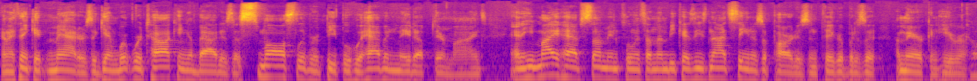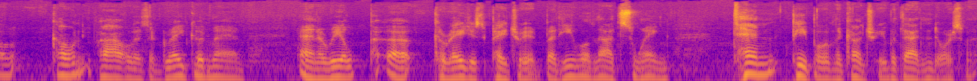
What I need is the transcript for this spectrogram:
And I think it matters. Again, what we're talking about is a small sliver of people who haven't made up their minds. And he might have some influence on them because he's not seen as a partisan figure, but as an American hero. Colin Powell is a great, good man and a real uh, courageous patriot, but he will not swing 10 people in the country with that endorsement.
